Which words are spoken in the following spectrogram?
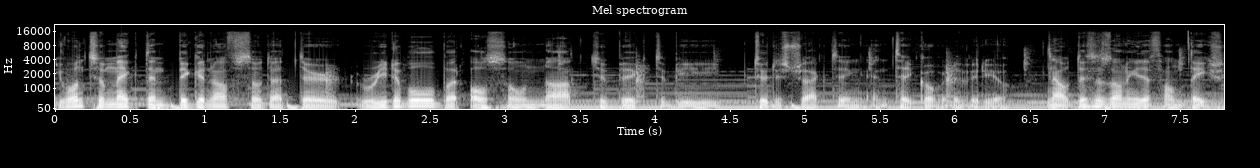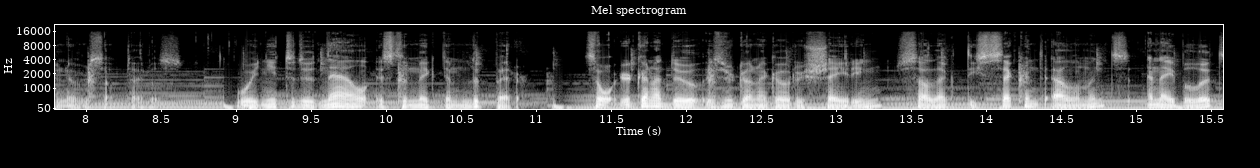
You want to make them big enough so that they're readable but also not too big to be too distracting and take over the video. Now this is only the foundation of your subtitles. What we need to do now is to make them look better. So what you're gonna do is you're gonna go to shading, select the second element, enable it,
